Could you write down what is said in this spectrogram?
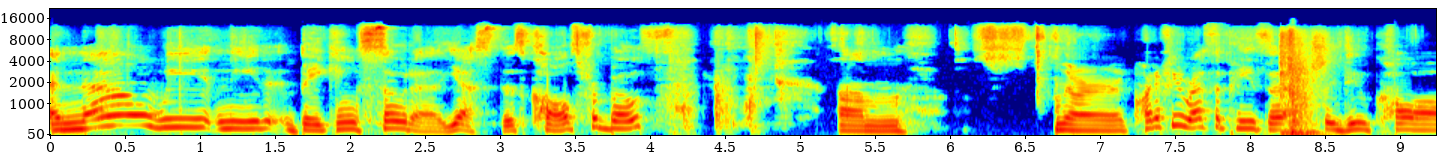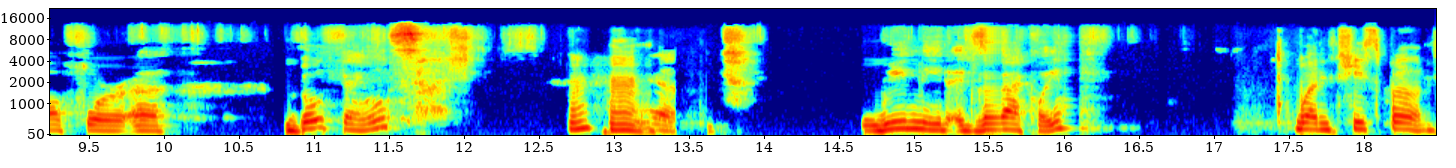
And now we need baking soda. Yes, this calls for both. Um, there are quite a few recipes that actually do call for uh, both things. Mm-hmm. We need exactly One teaspoon.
